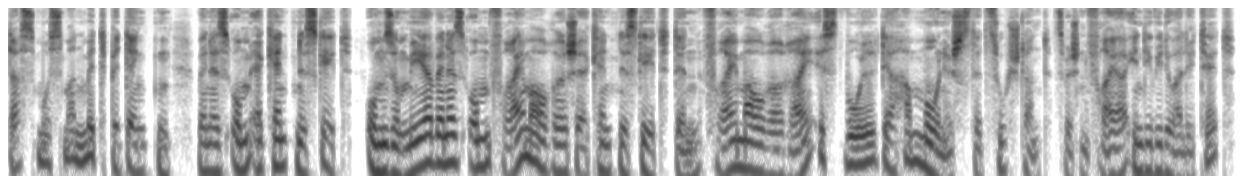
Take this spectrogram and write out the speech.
Das muss man mitbedenken, wenn es um Erkenntnis geht. Umso mehr, wenn es um freimaurerische Erkenntnis geht, denn Freimaurerei ist wohl der harmonischste Zustand zwischen freier Individualität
